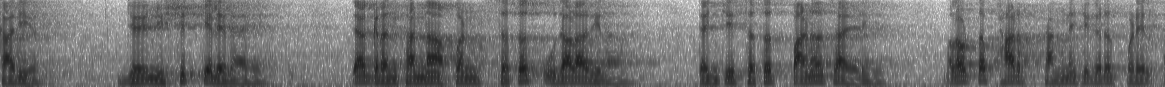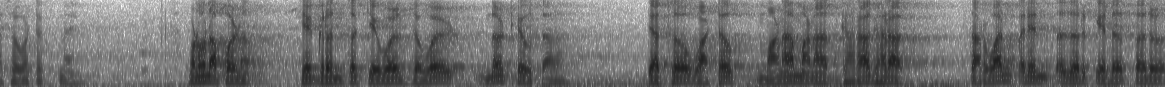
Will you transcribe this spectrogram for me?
कार्य जे निश्चित केलेलं आहे त्या ग्रंथांना आपण सतत उजाळा दिला त्यांची सतत पानं चाळली मला वाटतं फार सांगण्याची गरज पडेल असं वाटत नाही. म्हणून आपण हे ग्रंथ केवळ जवळ न ठेवता त्याचं वाटप माणामाणात घराघरात सर्वांपर्यंत जर केलं तर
